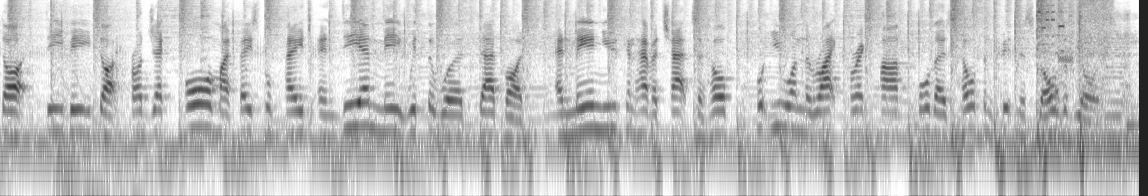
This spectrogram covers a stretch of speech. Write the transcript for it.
db.project or my Facebook page and DM me with the word dadbod. And me and you can have a chat to help put you on the right, correct path for those health and fitness goals of yours.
